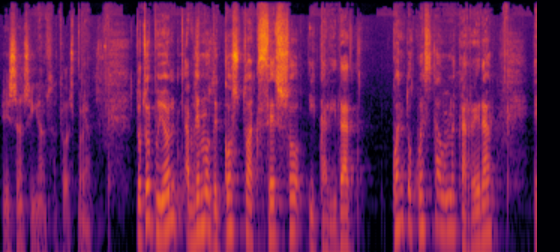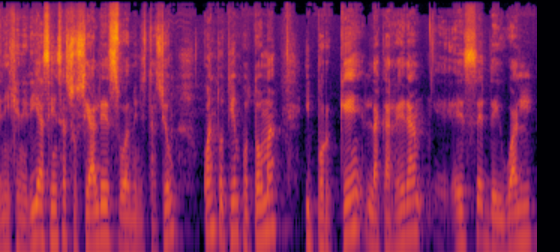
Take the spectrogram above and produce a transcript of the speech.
esa enseñanza a todas partes. Doctor Puyol, hablemos de costo, acceso y calidad. ¿Cuánto cuesta una carrera en ingeniería, ciencias sociales o administración? ¿Cuánto tiempo toma y por qué la carrera es de igual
